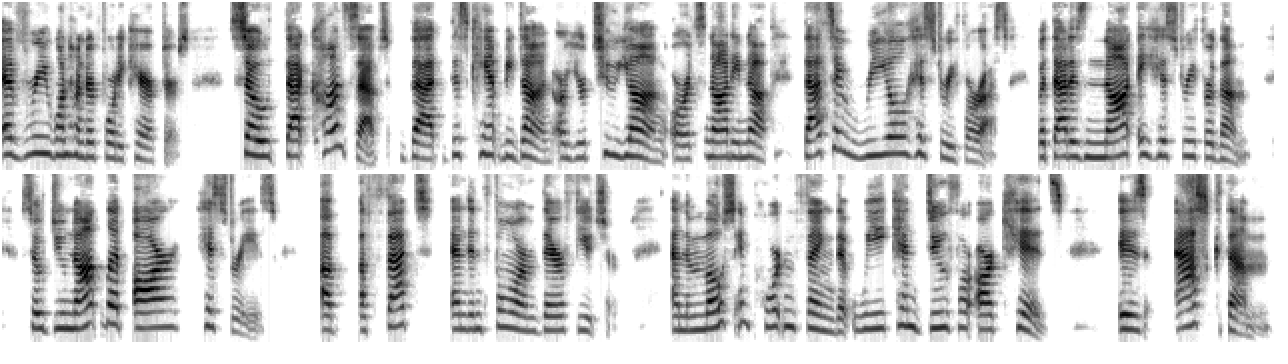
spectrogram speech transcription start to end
every 140 characters. So that concept that this can't be done or you're too young or it's not enough, that's a real history for us, but that is not a history for them. So do not let our histories affect and inform their future. And the most important thing that we can do for our kids is ask them,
